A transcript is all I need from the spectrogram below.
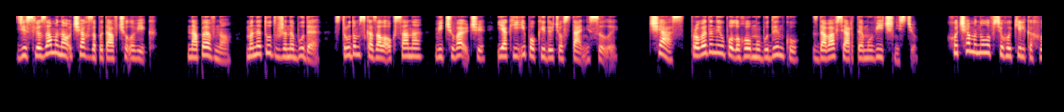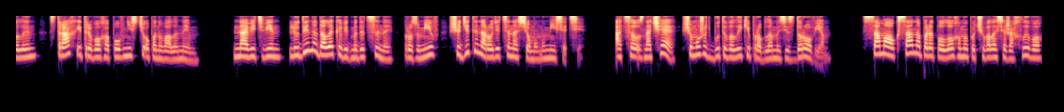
Зі сльозами на очах запитав чоловік. Напевно, мене тут вже не буде, з трудом сказала Оксана, відчуваючи, як її покидуть останні сили. Час, проведений у пологовому будинку, здавався Артему вічністю. Хоча минуло всього кілька хвилин, страх і тривога повністю опанували ним. Навіть він, людина далека від медицини, розумів, що діти народяться на сьомому місяці. А це означає, що можуть бути великі проблеми зі здоров'ям. Сама Оксана перед пологами почувалася жахливо,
